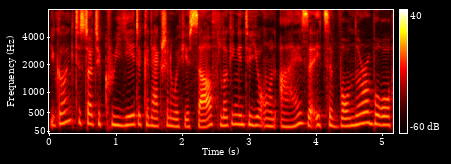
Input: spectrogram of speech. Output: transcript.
you're going to start to create a connection with yourself, looking into your own eyes. It's a vulnerable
